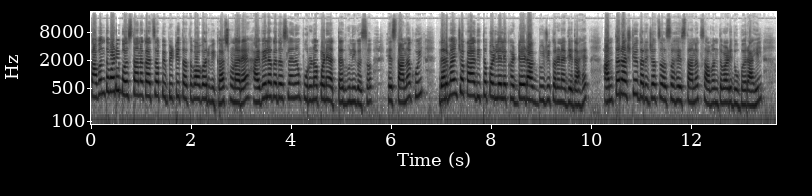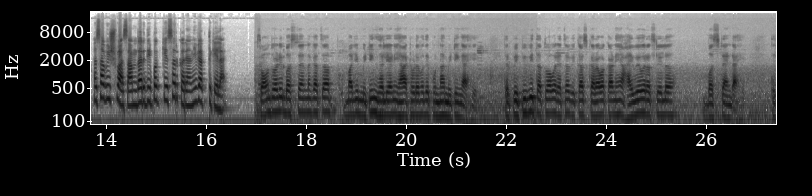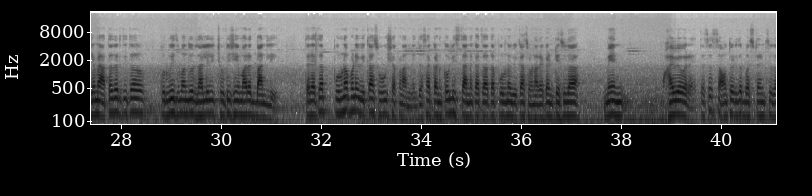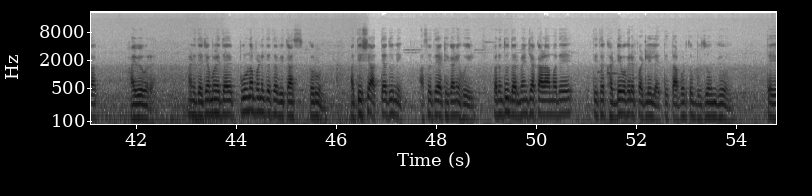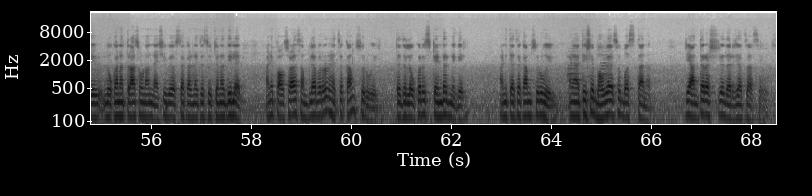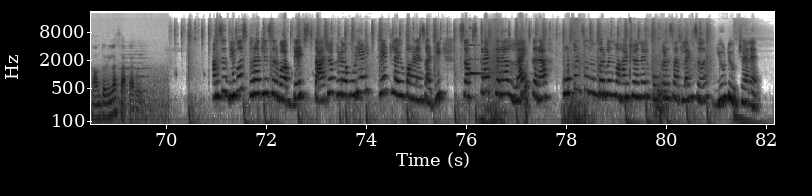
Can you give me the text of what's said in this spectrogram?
सावंतवाडी बस स्थानकाचा पीपीटी तत्वावर विकास होणार आहे. हायवे लगत असल्यानं पूर्णपणे अत्याधुनिक असं हे स्थानक होईल. दरम्यानच्या काळात इथं पडलेले खड्डे डागडुजी करण्यात येत आहेत. आंतरराष्ट्रीय दर्जाचं असं हे स्थानक सावंतवाडीत उभं राहील असा विश्वास आमदार दीपक केसरकर यांनी व्यक्त केलाय. सावंतवाडी बसस्थानकाचा माझी मिटिंग झाली आणि ह्या आठवड्यामध्ये पुन्हा मीटिंग आहे. तर पी पी पी तत्वावर ह्याचा विकास करावा कारण हे हायवेवर असलेलं बस स्टँड आहे. त्याच्यामुळे आता जर तिथं पूर्वीच मंजूर झालेली छोटीशी इमारत बांधली तर याचा पूर्णपणे विकास होऊ शकणार नाही. जसा कणकवली स्थानकाचा आता पूर्ण विकास होणार आहे कारण ते सुद्धा मेन हायवेवर आहे तसंच सावंतवाडीचं बस स्टँडसुद्धा हायवेवर आहे. आणि त्याच्यामुळे त्या पूर्णपणे त्याचा विकास करून अतिशय अत्याधुनिक असं त्या ठिकाणी होईल. परंतु दरम्यानच्या काळामध्ये तिथं खड्डे वगैरे पडलेले आहेत ते ताबडतोब बुजवून घेऊन ते लोकांना त्रास होणार नाही अशी व्यवस्था करण्याच्या सूचना दिल्या आहेत. आणि पावसाळा संपल्याबरोबर ह्याचं काम सुरू होईल. त्याचं लवकरच टेंडर निघेल आणि त्याचं काम सुरू होईल. आणि अतिशय भव्य असं बसस्थानक जे आंतरराष्ट्रीय दर्जाचं असेल सावंतवाडीला साकार होईल. आमचे दिवसभरातले सर्व अपडेट्स ताज्या घडामोडी आणि थेट लाईव्ह पाहण्यासाठी सबस्क्राईब करा लाईक करा. कोकणचं नंबर वन महा चॅनल कोकण सात लाईनचं युट्यूब चॅनल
